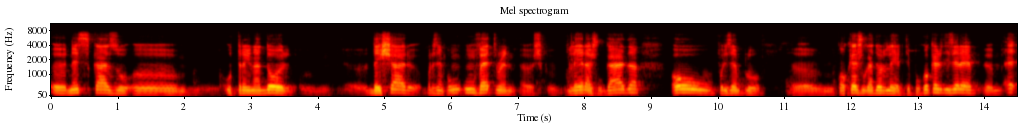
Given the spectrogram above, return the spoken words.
eh, nesse caso, eh, o treinador eh, deixar, por exemplo, um, um veteran eh, ler a jogada ou, por exemplo, eh, qualquer jogador ler. Tipo, o que eu quero dizer é eh,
